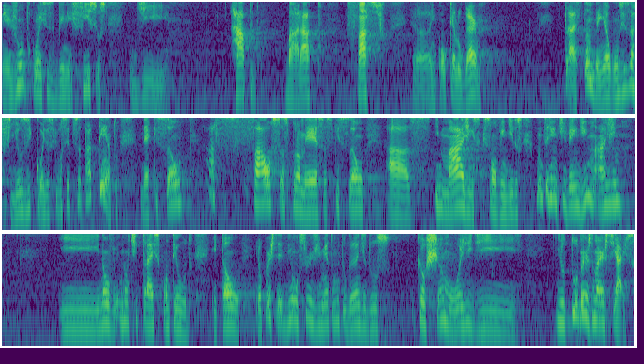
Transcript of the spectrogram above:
né, junto com esses benefícios de rápido, barato, fácil, uh, em qualquer lugar, traz também alguns desafios e coisas que você precisa estar atento, né? que são as falsas promessas, que são as imagens que são vendidas. Muita gente vende imagem e não, não te traz conteúdo. Então, eu percebi um surgimento muito grande dos o que eu chamo hoje de youtubers marciais.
